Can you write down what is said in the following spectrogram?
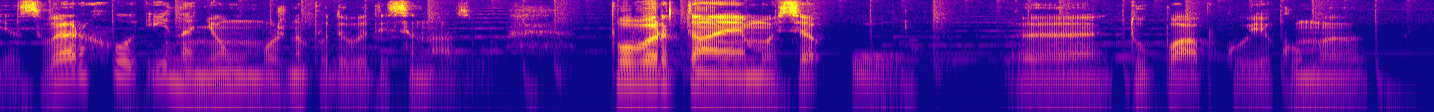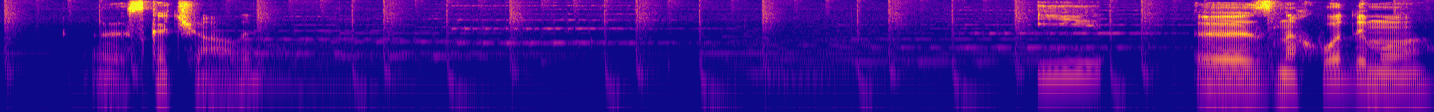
є зверху, і на ньому можна подивитися назву. Повертаємося у ту папку, яку ми скачали. І е, знаходимо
